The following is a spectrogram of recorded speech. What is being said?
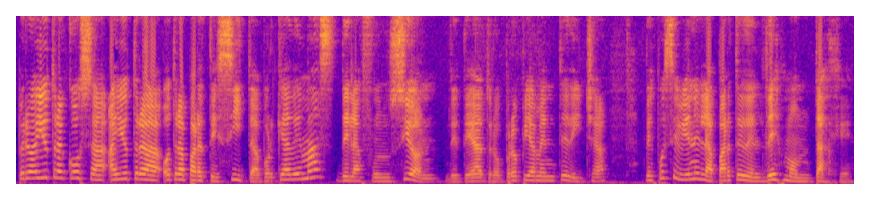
Pero hay otra cosa, hay otra, otra partecita, porque además de la función de teatro propiamente dicha, después se viene la parte del desmontaje.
